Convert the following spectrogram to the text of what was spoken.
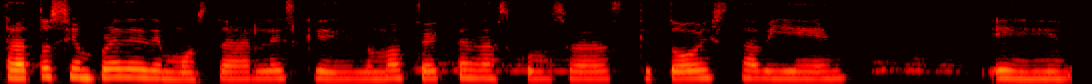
trato siempre de demostrarles que no me afectan las cosas, que todo está bien. Eh,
